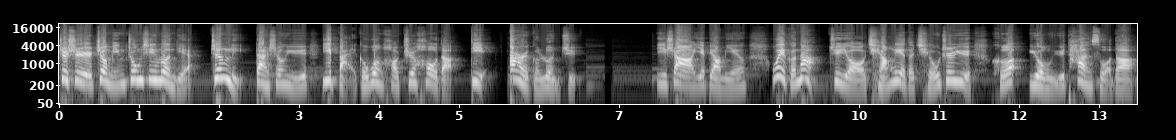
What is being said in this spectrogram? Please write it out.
这是证明中心论点真理诞生于一百个问号之后的第二个论据。以上也表明魏格纳具有强烈的求知欲和勇于探索的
